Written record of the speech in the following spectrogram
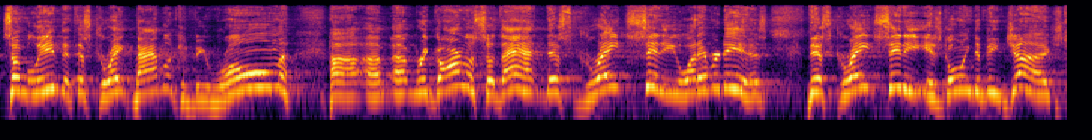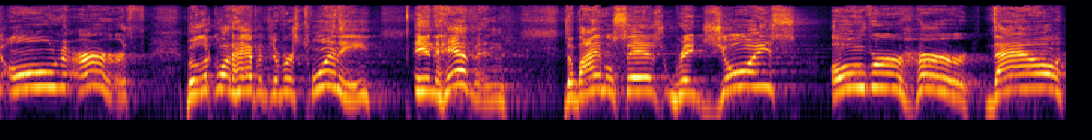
Some believe that this great Babylon could be Rome. Uh, uh, uh, regardless of that, this great city, whatever it is, this great city is going to be judged on earth. But look what happens in verse 20 in heaven. The Bible says, Rejoice over her, thou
